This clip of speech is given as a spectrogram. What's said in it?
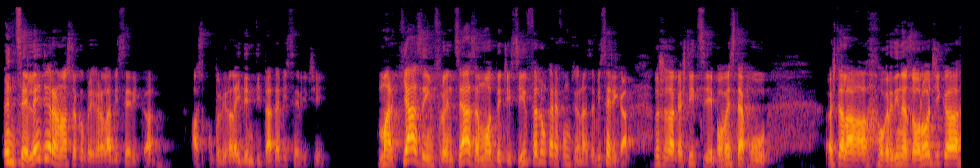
Înțelegerea noastră cu privire la biserică, cu privire la identitatea bisericii, marchează, influențează în mod decisiv felul în care funcționează biserica. Nu știu dacă știți povestea cu ăștia la o grădină zoologică,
